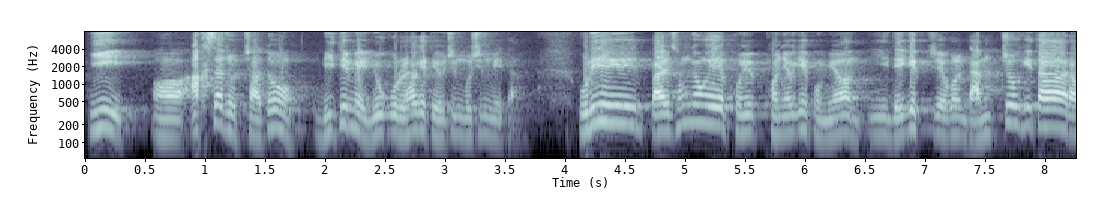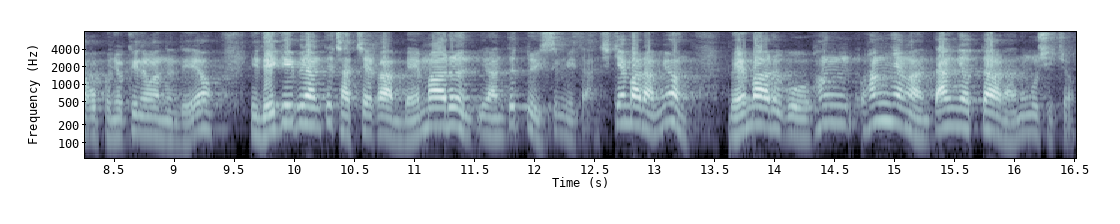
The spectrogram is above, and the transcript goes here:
이 어, 악사조차도 믿음의 요구를 하게 되어진 것입니다. 우리 말 성경의 번- 번역에 보면 이 네겝 지역을 남쪽이다라고 번역해 놓았는데요. 이 네겝이라는 뜻 자체가 메마른이라는 뜻도 있습니다. 쉽게 말하면 메마르고 황, 황량한 땅이었다라는 것이죠.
